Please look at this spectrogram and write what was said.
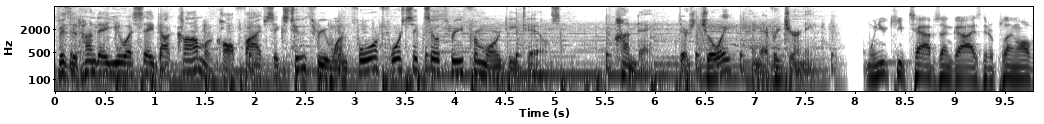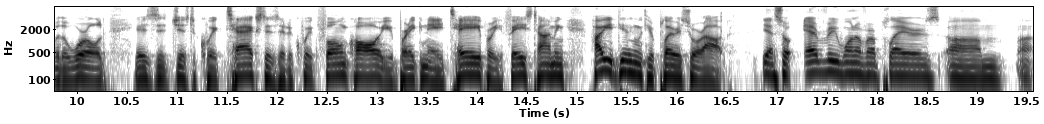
Visit HyundaiUSA.com or call 562-314-4603 for more details. Hyundai, there's joy in every journey. When you keep tabs on guys that are playing all over the world, is it just a quick text? Is it a quick phone call? Are you breaking a tape? Are you FaceTiming? How are you dealing with your players who are out? Yeah, so every one of our players um, uh,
